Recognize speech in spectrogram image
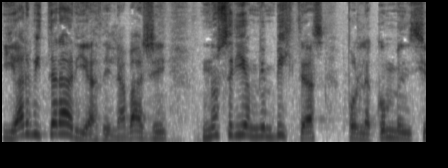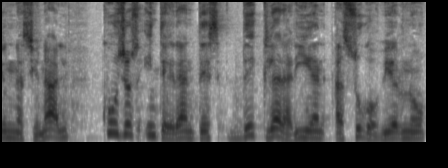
y arbitrarias de Lavalle no serían bien vistas por la Convención Nacional, cuyos integrantes declararían a su gobierno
